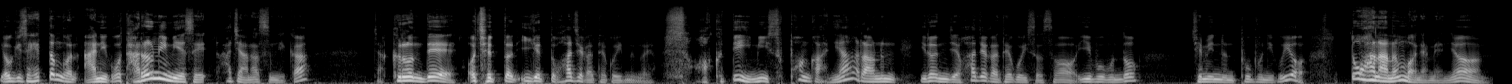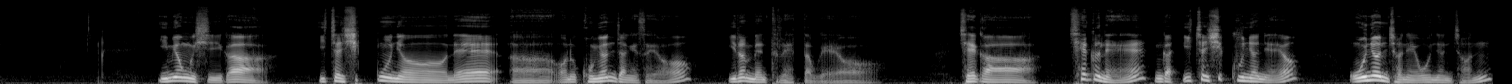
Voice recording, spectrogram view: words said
여기서 했던 건 아니고 다른 의미에서 하지 않았습니까? 자, 그런데 어쨌든 이게 또 화제가 되고 있는 거예요. 아, 그때 이미 스포한 거 아니야? 라는 이런 이제 화제가 되고 있어서 이 부분도 재밌는 부분이고요. 또 하나는 뭐냐면요. 이명우 씨가 2019년에 어, 어느 공연장에서요. 이런 멘트를 했다고 해요. 제가 최근에 그러니까 2019년이에요. 5년 전에 5년 전.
